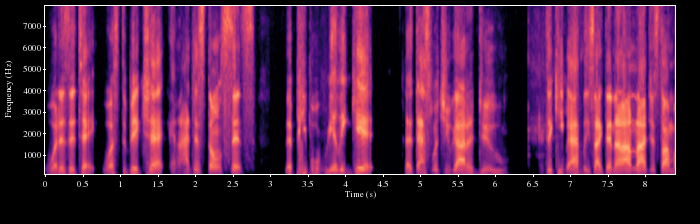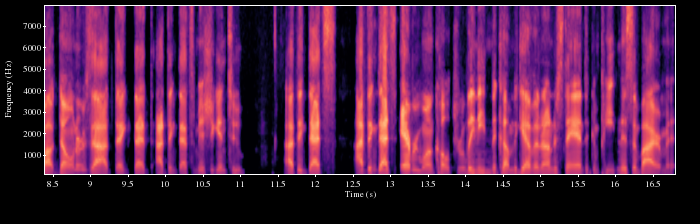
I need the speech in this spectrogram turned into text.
what does it take? What's the big check? And I just don't sense that people really get that that's what you got to do to keep athletes like that. And I'm not just talking about donors. I think that I think that's Michigan too. I think that's I think that's everyone culturally needing to come together and understand to compete in this environment.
